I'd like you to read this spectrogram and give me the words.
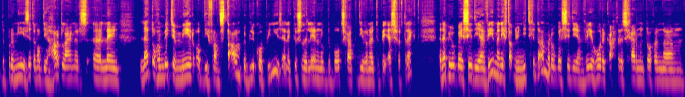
de premier zitten op die hardlinerslijn. Uh, Let toch een beetje meer op die Franstalige publieke opinie. Is eigenlijk tussen de lijnen ook de boodschap die vanuit de PS vertrekt. Dan heb je ook bij CD&V, men heeft dat nu niet gedaan, maar ook bij CD&V hoor ik achter de schermen toch een... Um,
